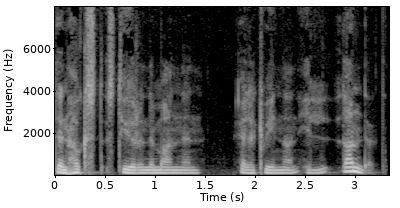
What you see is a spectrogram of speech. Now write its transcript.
den högst styrande mannen eller kvinnan i landet.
